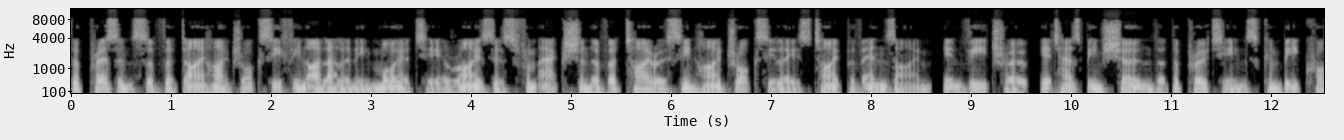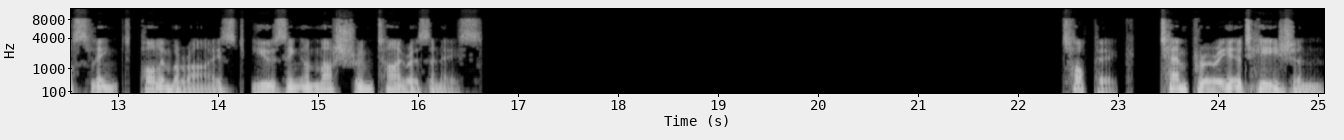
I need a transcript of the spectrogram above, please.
The presence of the dihydroxyphenylalanine moiety arises from action of a tyrosine hydroxylase type of enzyme. In vitro, it has been shown that the proteins can be cross-linked polymerized using a mushroom tyrosinase. Topic: Temporary adhesion.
